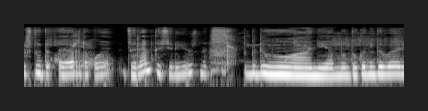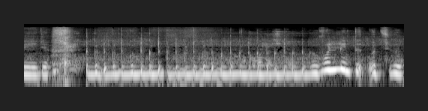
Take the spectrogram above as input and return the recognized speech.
Что это R такое? Зарядка, серьезно? А, нет, ну только не говорите. Вали ты отсюда.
